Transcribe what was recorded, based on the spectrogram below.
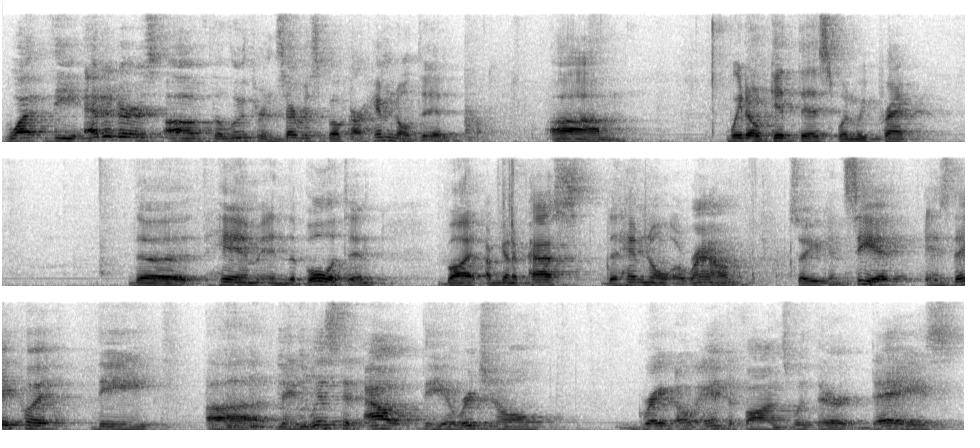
what the editors of the Lutheran Service Book, our hymnal, did, um, we don't get this when we print the hymn in the bulletin, but I'm going to pass the hymnal around so you can see it. Is they put the uh, they listed out the original great O antiphons with their days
